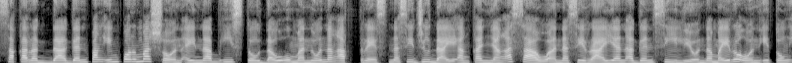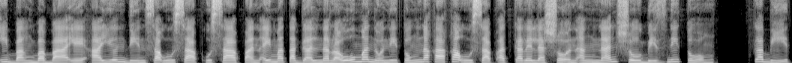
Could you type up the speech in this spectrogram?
Sa karagdagan pang impormasyon ay nabisto daw umano ng aktres na si Juday ang kanyang asawa na si Ryan Agancillo na mayroon itong ibang babae ayon din sa usap-usapan ay matagal na raw umano nitong nakakausap at karelasyon ang non-showbiz nitong kabit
